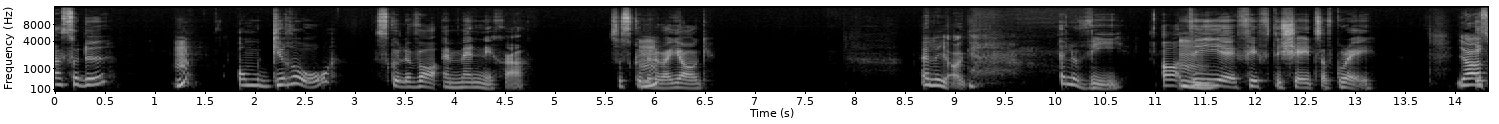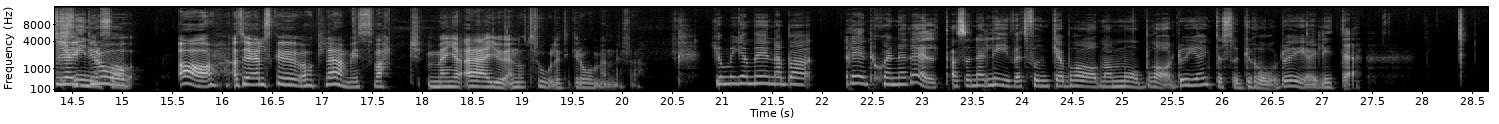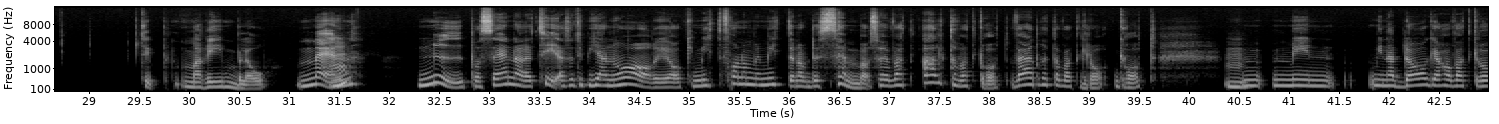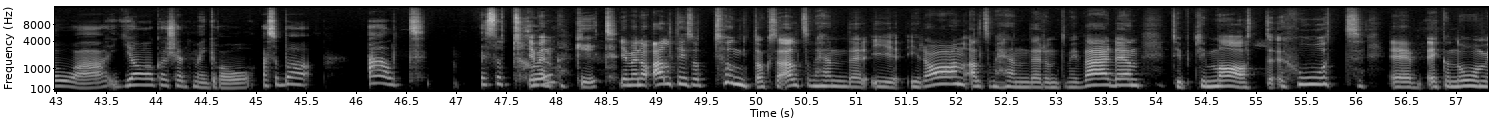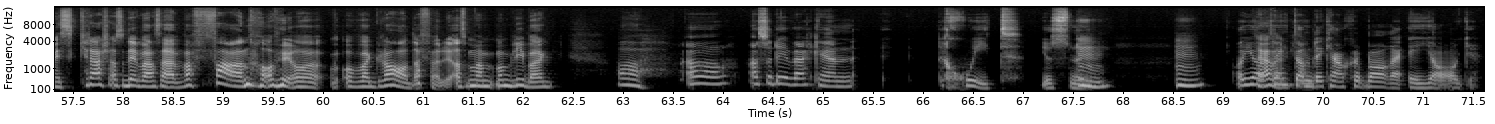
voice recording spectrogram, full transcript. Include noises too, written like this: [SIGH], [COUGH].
Alltså du. Mm? Om grå skulle vara en människa så skulle Mm. det vara jag. Eller jag. Eller vi. Ja, Mm. vi är 50 shades of grey. Ja, alltså jag är grå. Ja, alltså jag älskar ju att klä mig svart, men jag är ju en otroligt grå människa. Jo, men jag menar bara rent generellt, alltså när livet funkar bra och man mår bra, då är jag inte så grå. Då är jag lite typ marinblå. Men Mm. nu på senare tid, alltså typ januari och mitt, från och med mitten av december så har varit, allt har varit grått. Vädret har varit grå, grått. Mm. Min, mina dagar har varit gråa. Jag har känt mig grå. Alltså bara allt är så tråkigt. Ja, men och allt är så tungt också. Allt som händer i Iran, allt som händer runt om i världen. Typ klimathot, eh, ekonomisk krasch. Alltså det är bara så här, vad fan [LAUGHS] har vi att, att vara glada för? Alltså man, man blir bara... Ah. Ja, alltså det är verkligen skit just nu. Mm. Mm. Och jag Det tänkte verkligen. om det kanske bara är jag.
